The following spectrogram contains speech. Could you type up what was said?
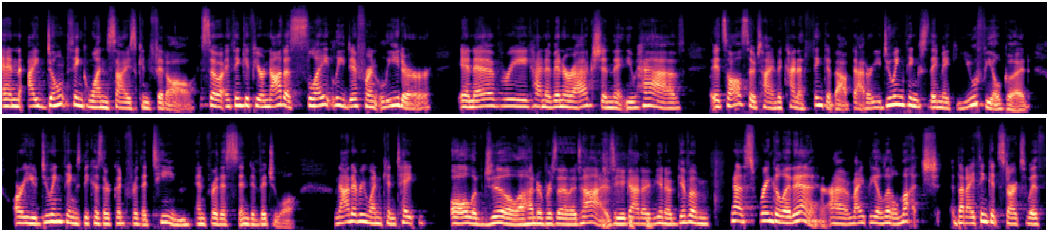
And I don't think one size can fit all. So I think if you're not a slightly different leader in every kind of interaction that you have, it's also time to kind of think about that. Are you doing things they make you feel good? Or are you doing things because they're good for the team and for this individual? Not everyone can take all of Jill 100% of the time. So you got to, you know, give them, yeah, sprinkle it in. Uh, might be a little much, but I think it starts with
